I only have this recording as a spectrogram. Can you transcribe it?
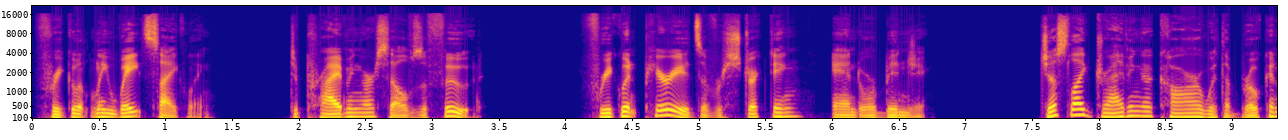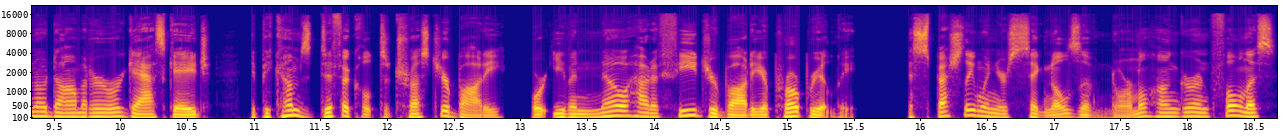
frequently weight cycling, depriving ourselves of food, frequent periods of restricting and or binging. Just like driving a car with a broken odometer or gas gauge, it becomes difficult to trust your body or even know how to feed your body appropriately, especially when your signals of normal hunger and fullness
